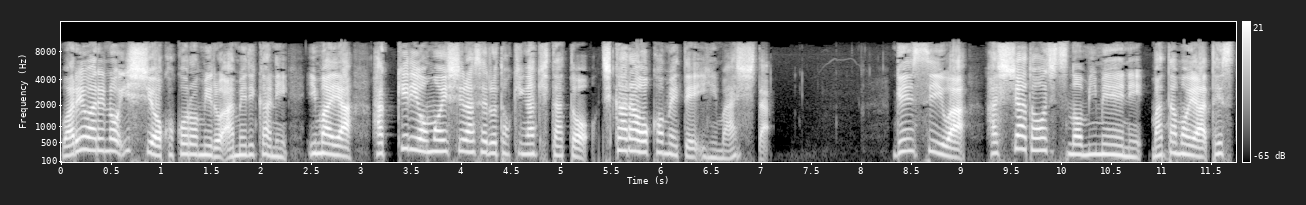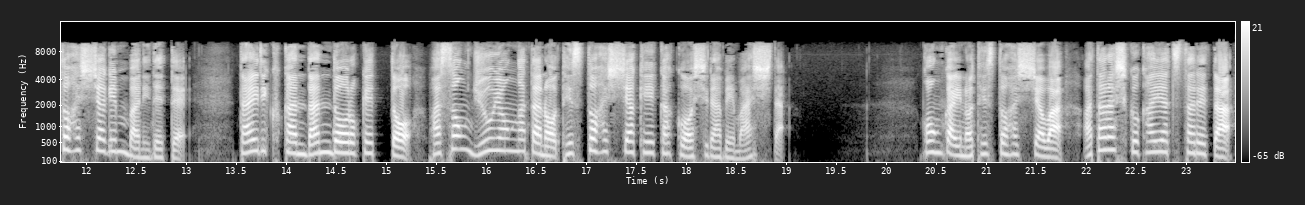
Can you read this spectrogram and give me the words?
我々の意思を試みるアメリカに、今やはっきり思い知らせる時が来たと力を込めて言いました。元帥は発射当日の未明にまたもやテスト発射現場に出て、大陸間弾道ロケットファソン14型のテスト発射計画を調べました。今回のテスト発射は、新しく開発された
